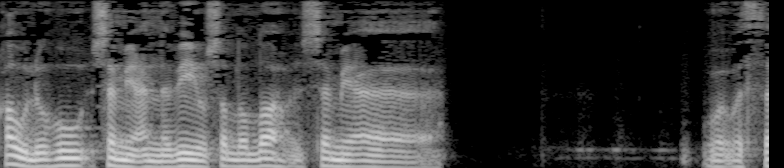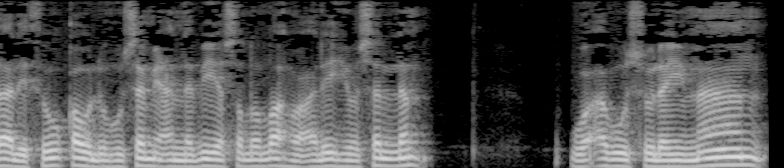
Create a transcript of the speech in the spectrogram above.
قوله سمع النبي صلى الله سمع والثالث قوله سمع النبي صلى الله عليه وسلم وأبو سليمان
